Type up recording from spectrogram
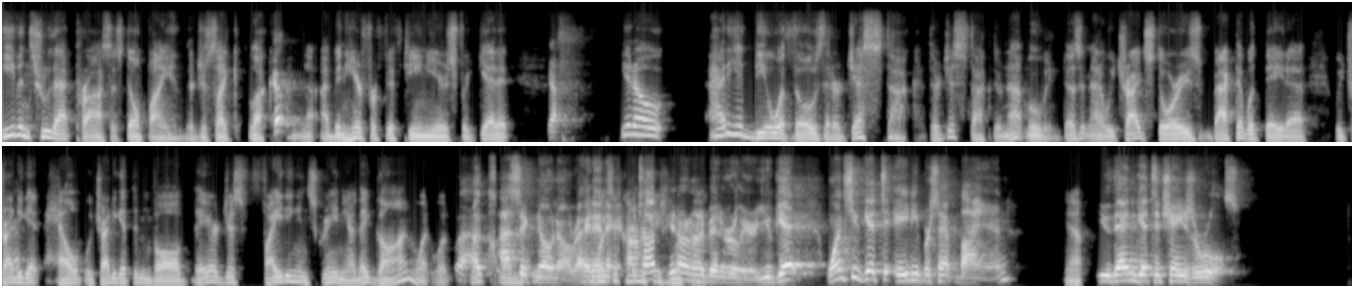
even through that process don't buy in. They're just like look yep. i've been here for 15 years forget it. Yeah. You know, how do you deal with those that are just stuck? They're just stuck. They're not moving. Doesn't matter. We tried stories, backed up with data. We tried to get help. We tried to get them involved. They are just fighting and screaming. Are they gone? What? What? Well, a um, classic um, no-no, right? And I talked on it a bit earlier. You get once you get to eighty percent buy-in. Yeah. You then get to change the rules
